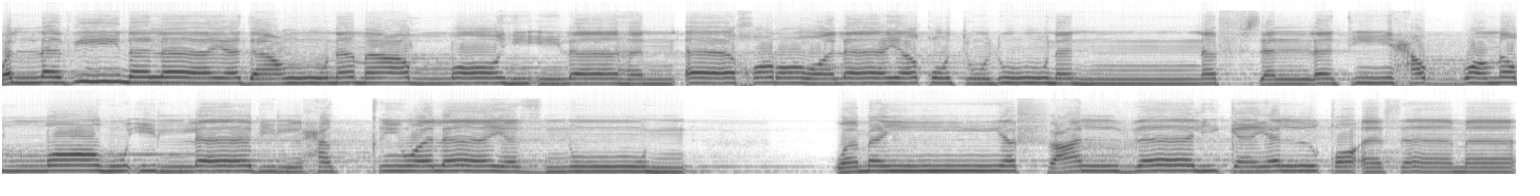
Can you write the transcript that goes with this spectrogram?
والذين لا يدعون مع الله إلها آخر ولا يقتلون النفس التي حرم الله إلا بالحق ولا يزنون ومن يفعل ذلك يلقى أثاما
